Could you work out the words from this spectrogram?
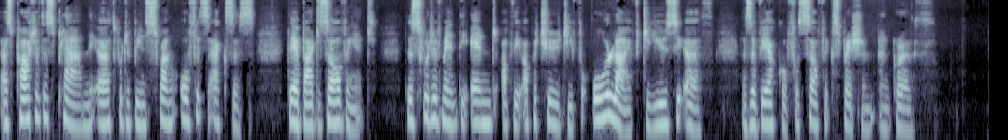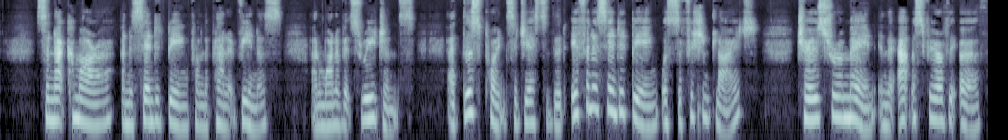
As part of this plan, the Earth would have been swung off its axis, thereby dissolving it, this would have meant the end of the opportunity for all life to use the Earth as a vehicle for self-expression and growth. Sanat an ascended being from the planet Venus and one of its regents, at this point suggested that if an ascended being with sufficient light chose to remain in the atmosphere of the Earth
